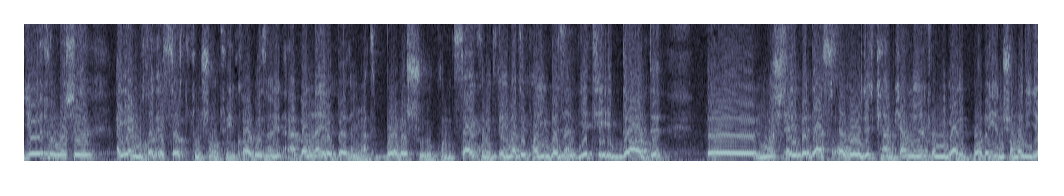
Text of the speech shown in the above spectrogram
یادتون باشه اگر می‌خواد استارتتون شما تو این کار بزنید اول نیاد به قیمت بالا شروع کنید. سعی کنید قیمت پایین بزنید. یه تعداد مشتری به دست آوردید کم کم نرخ رو می‌برید بالا. یعنی شما دیگه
